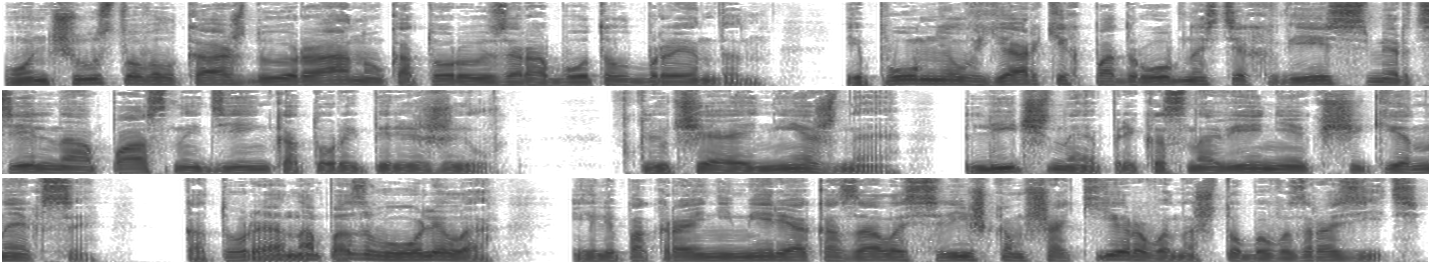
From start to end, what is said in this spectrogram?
Он чувствовал каждую рану, которую заработал Брэндон, и помнил в ярких подробностях весь смертельно опасный день, который пережил, включая нежное, личное прикосновение к щеке Нексы, которое она позволила — или, по крайней мере, оказалась слишком шокирована, чтобы возразить.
